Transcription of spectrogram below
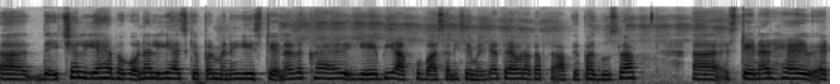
देगचा लिया है, भगोना लिया है। इसके ऊपर मैंने ये स्टेनर रखा है। ये भी आपको आसानी से मिल जाता है और अगर आपके पास दूसरा स्टेनर है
